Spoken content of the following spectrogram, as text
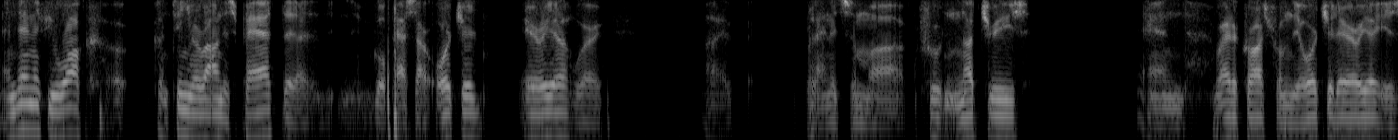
and then, if you walk, uh, continue around this path, uh, go past our orchard area where I planted some fruit and nut trees, and right across from the orchard area is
